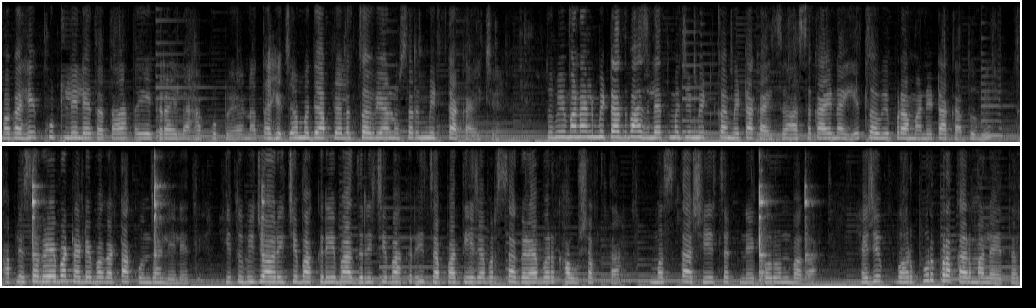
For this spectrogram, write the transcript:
बघा हे कुटलेले आहेत आता. आता एक राहिला हा कुटूया. आणि आता ह्याच्यामध्ये आपल्याला चवीनुसार मीठ टाकायचे. तुम्ही म्हणाल मिठात भाजल्यात म्हणजे मीठ कमी टाकायचं. असं काय नाही आहे चवीप्रमाणे टाका तुम्ही. आपले सगळे बटाटे बघा टाकून झालेले आहेत. ही तुम्ही ज्वारीची भाकरी बाजरीची भाकरी चपाती ह्याच्यावर सगळ्यावर खाऊ शकता. मस्त अशी चटणी करून बघा. ह्याचे भरपूर प्रकार मला येतात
